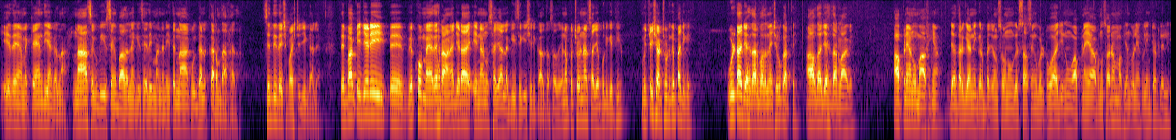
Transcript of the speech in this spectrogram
ਇਹ ਤੇ ਐਵੇਂ ਕਹਿਣ ਦੀਆਂ ਗੱਲਾਂ। ਨਾ ਸੁਖਬੀਰ ਸਿੰਘ ਬਾਦਲ ਨੇ ਕਿਸੇ ਦੀ ਮੰਨਣੀ ਤੇ ਨਾ ਕੋਈ ਗੱਲ ਕਰਨ ਦਾ ਫਾਇਦਾ। ਸਿੱਧੀ ਤੇ ਸਪਸ਼ਟ ਜੀ ਗੱਲ ਹੈ ਤੇ ਬਾਕੀ ਜਿਹੜੀ ਵੇਖੋ, ਮੈਂ ਤੇ ਹੈਰਾਨ ਆ ਜਿਹੜਾ ਇਹਨਾਂ ਨੂੰ ਸਜ਼ਾ ਲੱਗੀ ਸੀਗੀ ਸ਼੍ਰੀ ਅਕਾਲ ਤਖਤ ਸਾਹਿਬ ਇਹਨਾਂ ਪੁੱਛੋ, ਇਹਨਾਂ ਨੇ ਸਜ਼ਾ ਪੂਰੀ ਕੀਤੀ ਵਿੱਚੇ ਛੱਡ ਛੁੱਟ ਕੇ ਭੱਜ ਗਏ। ਉਲਟਾ ਜਹੇਦਾਰ ਬਦਲਨੇ ਸ਼ੁਰੂ ਕਰਤੇ। ਆਪ ਦਾ ਜਹੇਦਾਰ ਲਾ ਕੇ। ਆਪਣਿਆਂ ਨੂੰ ਮਾਫੀਆਂ, ਜਹੇਦਾਰ ਗਿਆਨੀ ਗੁਰਬਚਨ ਸੋਨੂੰ, ਵਿਰਸਾ ਸਿੰਘ ਬਲਟੋਆ ਜੀ ਨੂੰ ਆਪਣੇ ਆਪ ਨੂੰ ਸਾਰਿਆਂ ਮਾਫੀਆਂ ਦਵਾਈਆਂ ਕਲੀਨ ਚਟ ਲੈ ਲਈ।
